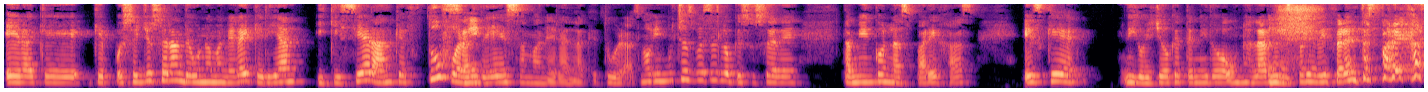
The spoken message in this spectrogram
era que, que pues ellos eran de una manera y querían y quisieran que tú fueras de esa manera en la que tú eras, ¿no? Y muchas veces lo que sucede también con las parejas es que, digo, yo que he tenido una larga historia de diferentes parejas,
